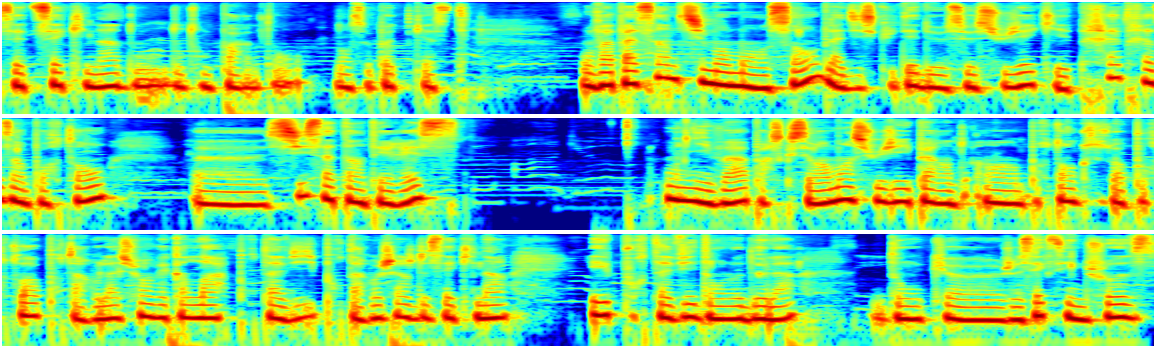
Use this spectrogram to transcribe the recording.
cette sakina dont, on parle dans, ce podcast. On va passer un petit moment ensemble à discuter de ce sujet qui est très très important. Euh, si ça t'intéresse, on y va parce que c'est vraiment un sujet hyper important, que ce soit pour toi, pour ta relation avec Allah, pour ta vie, pour ta recherche de Sakina et pour ta vie dans l'au-delà. Donc euh, je sais que c'est une chose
